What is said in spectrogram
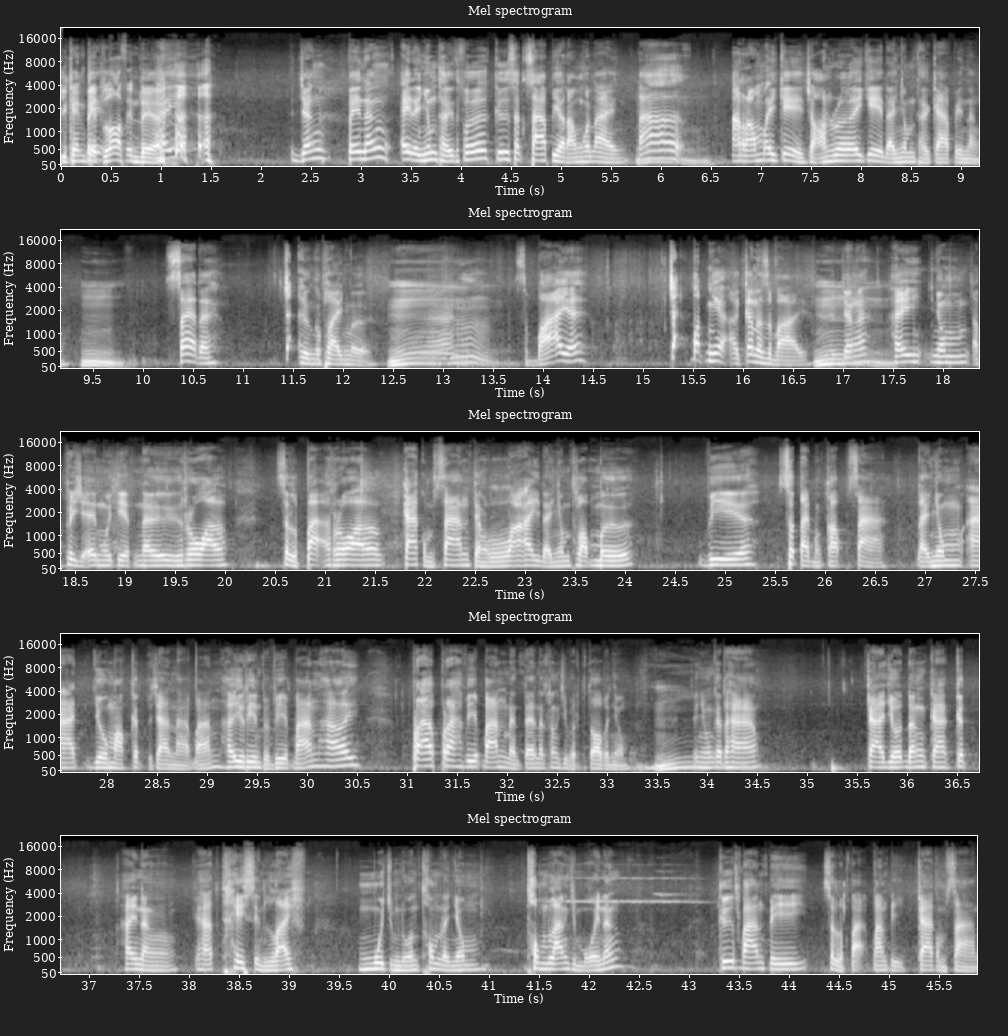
you can get lost in there ហើយ អញ្ចឹងពេលហ្នឹងអីដែលខ្ញុំត្រូវធ្វើគឺសិក្សាពីអារម្មណ៍ខ្លួនឯងតើអារម្មណ៍អីគេ genre អីគេដែលខ្ញុំត្រូវការពេលហ្នឹង Hmm. sad ហ៎ចាក់រឿងកំ ប្លែងមើល Hmm. សបាយហ៎ចាក់បទញាក់ឲ្យកាន់តែសបាយហឹមអញ្ចឹងណាហើយខ្ញុំ appreciate មួយទៀតនៅរាល់សិល្បៈរាល់ការកំសាន្តទាំង live ដែលខ្ញុំធ្លាប់មើលវាសុទ្ធតែបង្កប់សារដែលខ្ញុំអាចយកមកគិតពិចារណាបានហើយរៀនពីវាបានហើយ ប្រើប្រាស់វាបានមែនតើនៅក្នុងជីវិតផ្ទាល់របស់ខ្ញុំ Hmm. ខ្ញុំគិតថាការយល់ដឹងការគិតហើយនឹងគេហៅ taste in life មួយចំនួនធំដែលខ្ញុំធំឡើងជាមួយហ្នឹងគឺបានពីសិល្បៈបានពីការកំសាន្ត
